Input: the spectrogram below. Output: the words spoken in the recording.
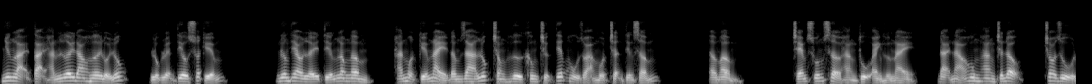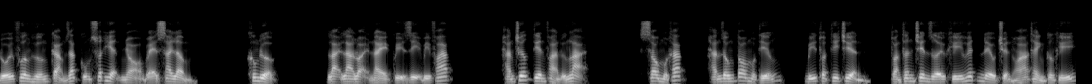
Nhưng lại tại hắn lưỡi đao hơi đổi lúc, lục luyện tiêu xuất kiếm. Nương theo lấy tiếng long âm hắn một kiếm này đâm ra lúc trong hư không trực tiếp hù dọa một trận tiếng sấm. Ầm ầm chém xuống sở hàng thụ ảnh hưởng này, đại não hung hăng chấn động, cho dù đối phương hướng cảm giác cũng xuất hiện nhỏ bé sai lầm. Không được, lại là loại này quỷ dị bí pháp. Hắn trước tiên phản ứng lại. Sau một khắc, hắn giống to một tiếng, bí thuật thi triển, toàn thân trên giới khí huyết đều chuyển hóa thành cương khí,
